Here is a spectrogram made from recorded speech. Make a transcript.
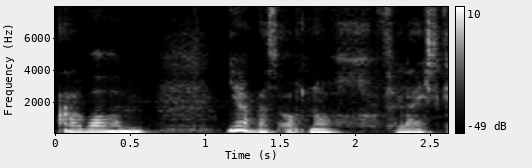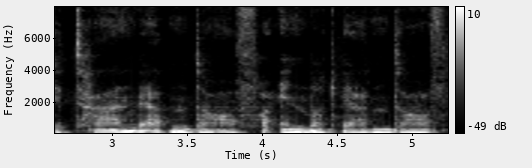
aber ja, was auch noch vielleicht getan werden darf, verändert werden darf,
